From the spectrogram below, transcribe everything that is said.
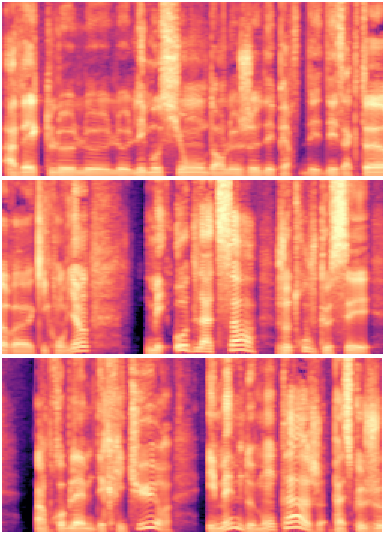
avec l'émotion dans le jeu des acteurs qui convient. Mais au-delà de ça, je trouve que c'est un problème d'écriture et même de montage, parce que je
